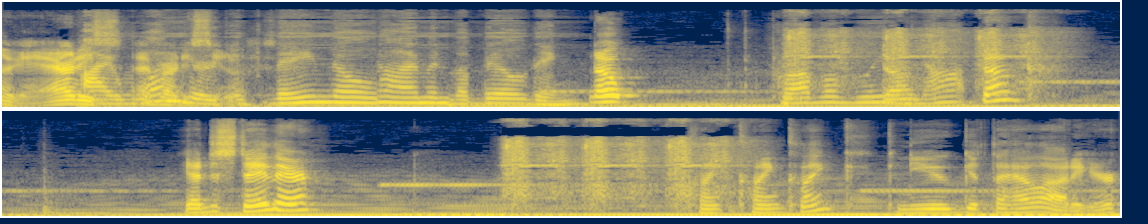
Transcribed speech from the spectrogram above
Okay, I already, I I've already seen it. if they know I'm in the building. Nope. Probably Dunk, not. dunk. Yeah, just stay there. Clink, clink, clink. Can you get the hell out of here?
